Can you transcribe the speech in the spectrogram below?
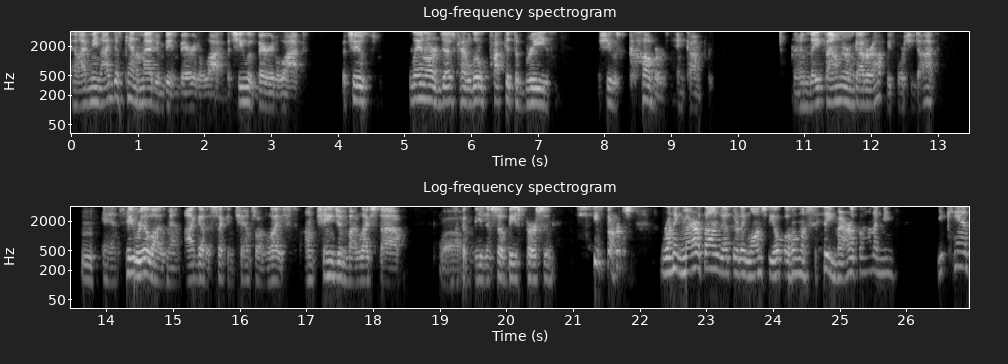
And I mean, I just can't imagine being buried alive. But she was buried alive. But she was laying on her desk, had a little pocket to breathe. She was covered in concrete. And they found her and got her out before she died. Hmm. And she realized, man, I got a second chance on life. I'm changing my lifestyle. Wow. going to be this obese person. She starts running marathons after they launched the Oklahoma City Marathon. I mean, you can't,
